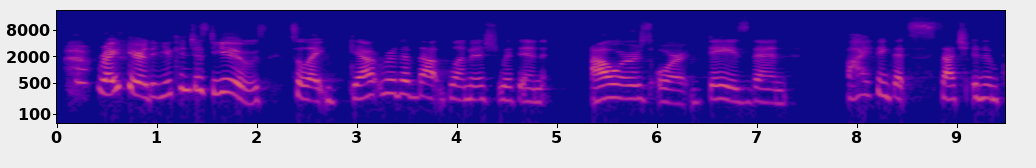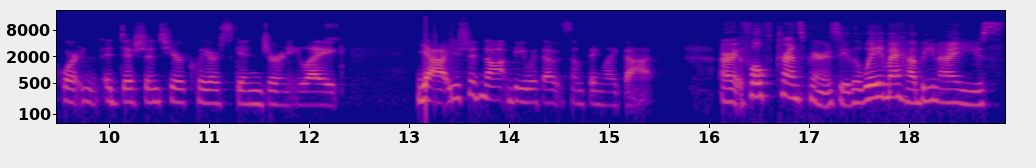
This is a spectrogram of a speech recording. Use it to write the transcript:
right here that you can just use to like get rid of that blemish within hours or days, then I think that's such an important addition to your clear skin journey. Like, yeah, you should not be without something like that. All right, full transparency. The way my hubby and I use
